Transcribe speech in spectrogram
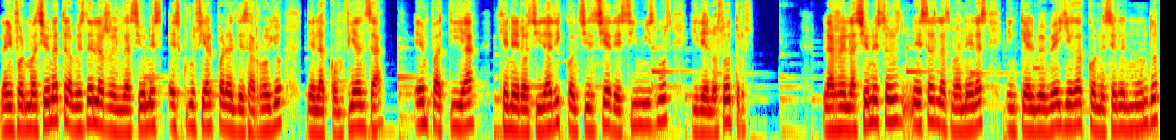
La información a través de las relaciones es crucial para el desarrollo de la confianza, empatía, generosidad y conciencia de sí mismos y de los otros. Las relaciones son esas las maneras en que el bebé llega a conocer el mundo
